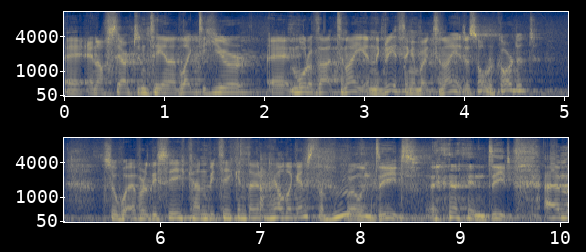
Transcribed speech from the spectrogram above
Uh, enough certainty, and I'd like to hear uh, more of that tonight. And the great thing about tonight is it's all recorded. So whatever they say can be taken down and held against them. Hmm? Well, indeed. indeed. Um,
